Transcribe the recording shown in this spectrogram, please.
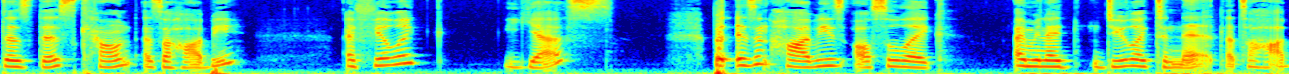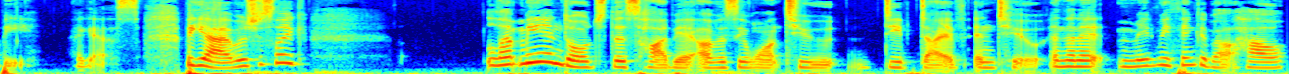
does this count as a hobby? I feel like yes. But isn't hobbies also like I mean, I do like to knit. That's a hobby. I guess. But yeah, it was just like, let me indulge this hobby I obviously want to deep dive into. And then it made me think about how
